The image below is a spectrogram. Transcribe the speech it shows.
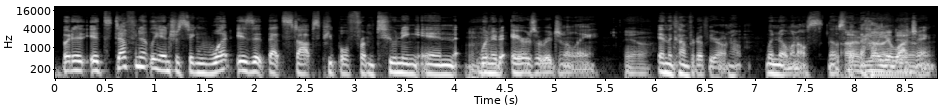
But it, it's definitely interesting. What is it that stops people from tuning in when Mm-hmm. it airs originally Yeah. in the comfort of your own home when no one else knows what the hell no you're idea. watching?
